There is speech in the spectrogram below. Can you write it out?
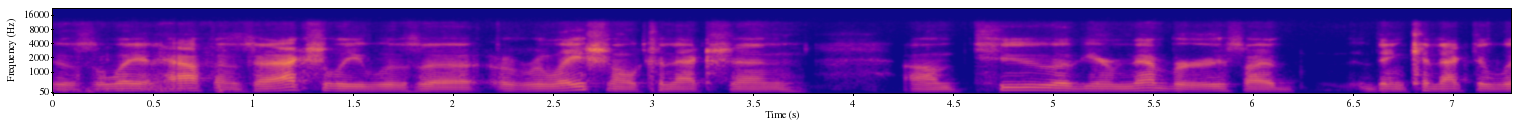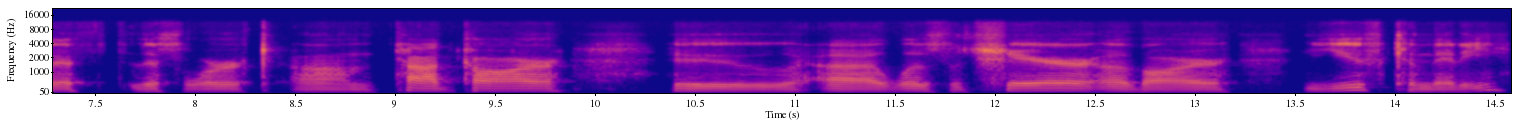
is the way it happens. It actually was a, a relational connection. Um, two of your members I've been connected with this work. Um, Todd Carr, who uh, was the chair of our youth committee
